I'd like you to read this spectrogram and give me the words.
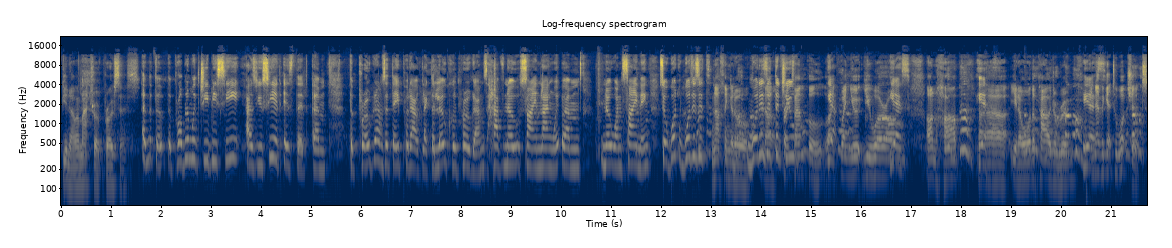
you know, a matter of process. And the, the problem with GBC, as you see it, is that um, the programs that they put out, like the local programs, have no sign language, um, no one signing. So what what is it? Nothing at all. What is No. it that For you- For example, like Yeah. when you you were on Yes. on Hub, Yes. uh, you know, or the Powder Room, I Yes. never get to watch it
